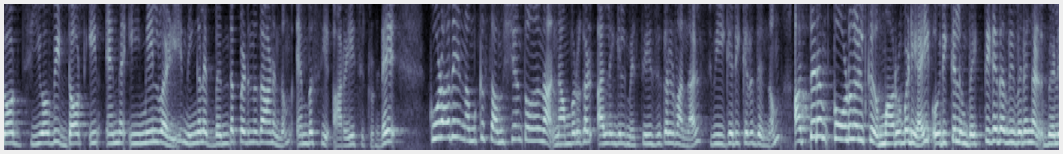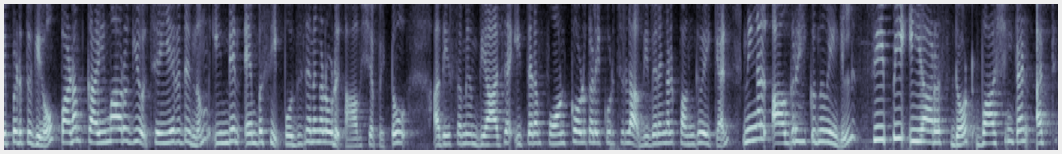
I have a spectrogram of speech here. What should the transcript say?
dot dot in എന്ന ഇമെയിൽ വഴി നിങ്ങളെ ബന്ധപ്പെടുന്നതാണെന്നും എംബസി അറിയിച്ചിട്ടുണ്ട്. കൂടാതെ നമുക്ക് സംശയം തോന്നുന്ന നമ്പറുകൾ അല്ലെങ്കിൽ മെസ്സേജുകൾ വന്നാൽ സ്വീകരിക്കരുതെന്നും അത്തരം കോളുകൾക്ക് മറുപടിയായി ഒരിക്കലും വ്യക്തിഗത വിവരങ്ങൾ വെളിപ്പെടുത്തുകയോ പണം കൈമാറുകയോ ചെയ്യരുതെന്നും ഇന്ത്യൻ എംബസി പൊതുജനങ്ങളോട് ആവശ്യപ്പെട്ടു. അതേസമയം വ്യാജ ഇത്തരം ഫോൺ കോളുകളെക്കുറിച്ചുള്ള വിവരങ്ങൾ പങ്കുവയ്ക്കാൻ നിങ്ങൾ ആഗ്രഹിക്കുന്നുവെങ്കിൽ C P E R S dot Washington at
